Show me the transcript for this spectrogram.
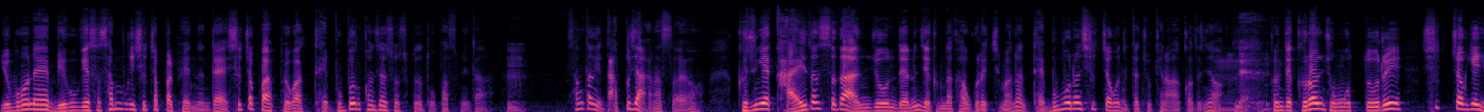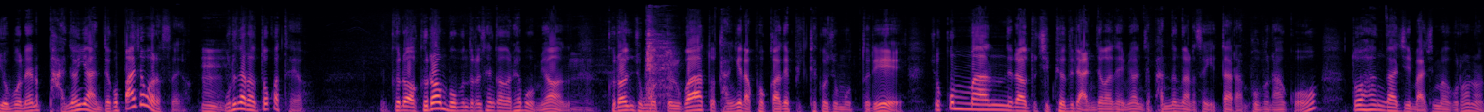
이번에 미국에서 3분기 실적 발표했는데 실적 발표가 대부분 consensus보다 높았습니다. 음. 상당히 나쁘지 않았어요. 그 중에 guidance가 안 좋은 데는 이제 급락하고 그랬지만은 대부분은 실적은 일단 좋게 나왔거든요. 음. 네. 그런데 그런 종목들이 실적에 이번에는 반영이 안 되고 빠져버렸어요. 음. 우리나라도 똑같아요. 그런 그런 부분들을 생각을 해보면 음. 그런 종목들과 또 단기 낙폭과대 big tech 종목들이 조금만이라도 지표들이 안정화되면 이제 받는 가능성이 있다라는 부분하고 또 한 가지 마지막으로는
